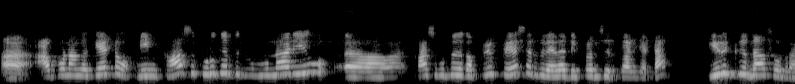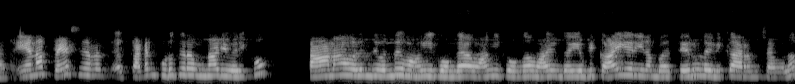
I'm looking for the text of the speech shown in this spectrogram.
ஆஹ் அப்போ நாங்க கேட்டோம் நீங்க காசு கொடுக்கறதுக்கு முன்னாடியும் காசு கொடுத்ததுக்கு அப்புறம் பேசுறதுல ஏதாவது டிஃபரன்ஸ் இருக்கான்னு கேட்டா இருக்குதான் சொல்றாங்க. ஏன்னா பேசுற கடன் கொடுக்கற முன்னாடி வரைக்கும் தானா வழிஞ்சு வந்து வாங்கிக்கோங்க வாங்கிக்கோங்க வாங்கிக்கோங்க. எப்படி காய்கறி நம்ம தெருவுல விற்க ஆரம்பிச்சாங்களோ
